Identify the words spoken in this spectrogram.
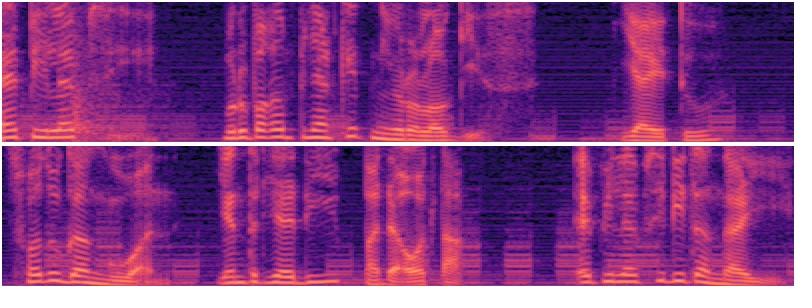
Epilepsi merupakan penyakit neurologis, yaitu suatu gangguan yang terjadi pada otak. Epilepsi ditandai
